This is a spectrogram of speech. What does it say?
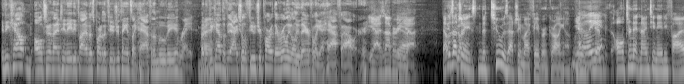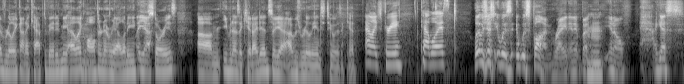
if you count alternate 1985 as part of the future thing, it's like half of the movie. Right. But if you count the actual future part, they're really only there for like a half hour. Yeah, it's not very. Yeah. Yeah, That was It's actually good. the two was actually my favorite growing up. Really? Yeah, alternate 1985 really kind of captivated me. I like alternate reality Uh, yeah. stories. Um, even as a kid, I did. So yeah, I was really into two as a kid. I liked three. Cowboys. Well, it was just it was it was fun, right? And it, but Mm-hmm. you know, I guess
